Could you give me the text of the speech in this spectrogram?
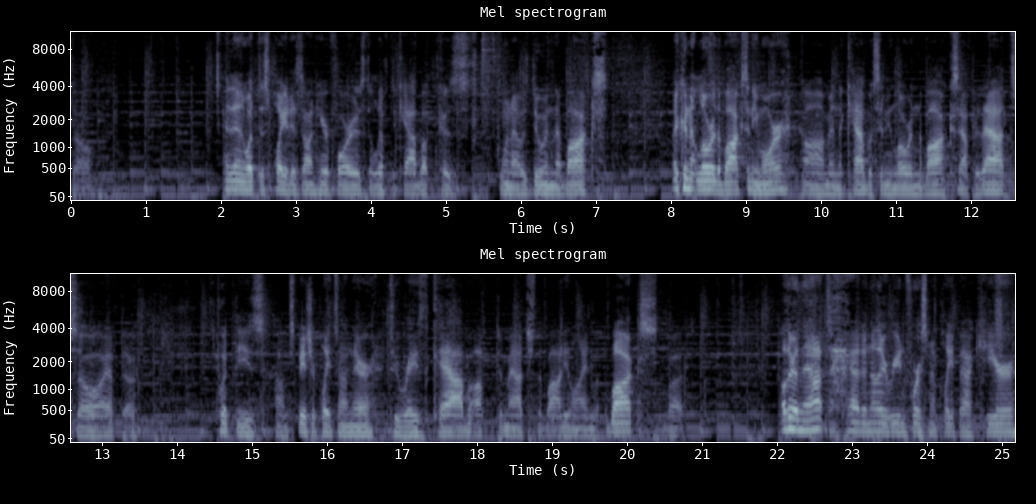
So and then what this plate is on here for is to lift the cab up because when I was doing the box, I couldn't lower the box anymore um, and the cab was sitting lower in the box after that. So I have to put these um, spacer plates on there to raise the cab up to match the body line with the box. But other than that, I had another reinforcement plate back here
